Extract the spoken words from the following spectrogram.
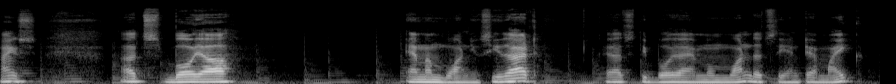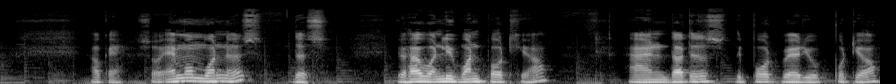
Nice. That's boya mm1 you see that that's the Boya MM1 that's the entire mic. Okay so MM1 is this. You have only one port here and that is the port where you put your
